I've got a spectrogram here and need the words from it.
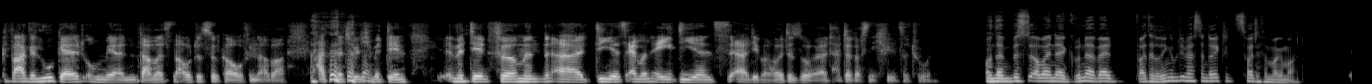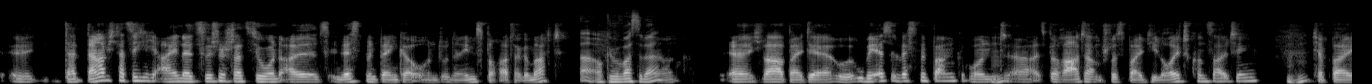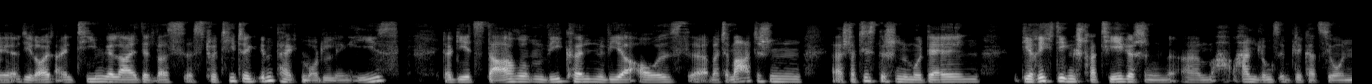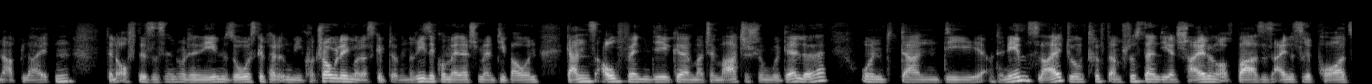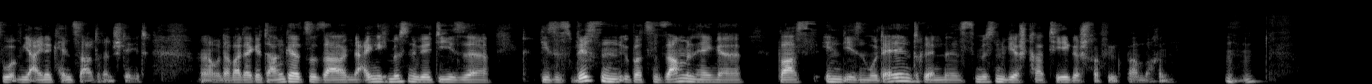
war genug Geld, um mir damals ein Auto zu kaufen, aber hat natürlich mit den mit den Firmen äh, Deals, M&A Deals, äh, die man heute so hört, hatte das nicht viel zu tun. Und dann bist du aber in der Gründerwelt weiter drin geblieben, hast dann direkt die zweite Firma gemacht. Äh, da, dann habe ich tatsächlich eine Zwischenstation als Investmentbanker und Unternehmensberater gemacht. Ah, okay, wo warst du da? Äh, ich war bei der UBS Investmentbank und mhm. Äh, als Berater am Schluss bei Deloitte Consulting. Mhm. Ich habe bei Deloitte ein Team geleitet, was Strategic Impact Modeling hieß. Da geht es darum, wie können wir aus äh, mathematischen, äh, statistischen Modellen die richtigen strategischen ähm, Handlungsimplikationen ableiten. Denn oft ist es in Unternehmen so, es gibt halt irgendwie ein Controlling oder es gibt ein Risikomanagement, die bauen ganz aufwendige mathematische Modelle und dann die Unternehmensleitung trifft am Schluss dann die Entscheidung auf Basis eines Reports, wo irgendwie eine Kennzahl drin steht. Und da war der Gedanke zu sagen, eigentlich müssen wir diese, dieses Wissen über Zusammenhänge, was in diesen Modellen drin ist, müssen wir strategisch verfügbar machen. Mhm.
